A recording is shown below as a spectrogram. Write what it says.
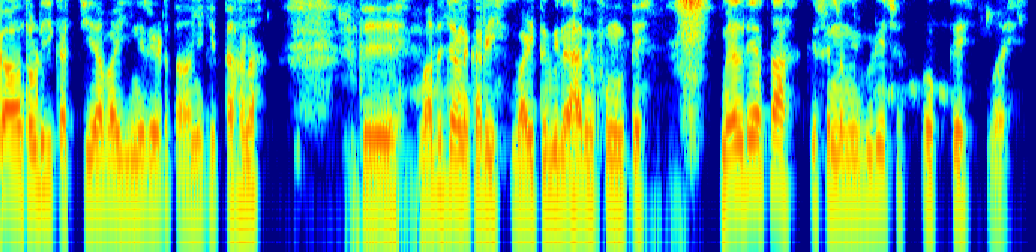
ਗਾਂ ਥੋੜੀ ਜਿਹੀ ਕੱਚੀ ਆ ਬਾਈ ਜੀ ਨੇ ਰੇਟ ਤਾਂ ਨਹੀਂ ਕੀਤਾ ਹਨਾ। ਤੇ ਵੱਧ ਜਾਣਕਾਰੀ ਬਾਈ ਤੋਂ ਵੀ ਲੈ ਸਕਦੇ ਫੋਨ ਤੇ। ਮਿਲਦੇ ਆ ਭਰਾ ਕਿਸੇ ਨਵੀਂ ਵੀਡੀਓ ਚ। Okay bye.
